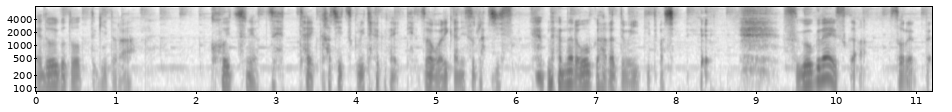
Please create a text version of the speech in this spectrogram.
え、どういうこと？って聞いたら、こいつには絶対貸し作りたくないってやつは割り勘にするらしいです。なんなら多く払ってもいいって言ってましたね すごくないですか？それって。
